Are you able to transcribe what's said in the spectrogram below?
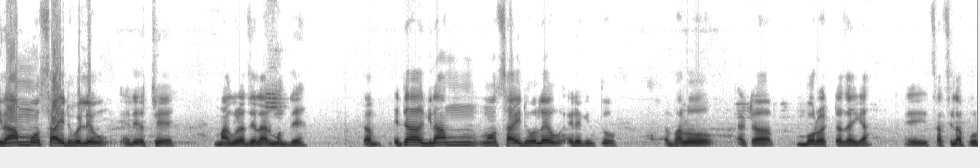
গ্রাম্য সাইড হলেও এটা হচ্ছে মাগুরা জেলার মধ্যে। তা এটা গ্রাম সাইড হলেও এটা কিন্তু ভালো একটা বড় একটা জায়গা। এই সাসিলাপুর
